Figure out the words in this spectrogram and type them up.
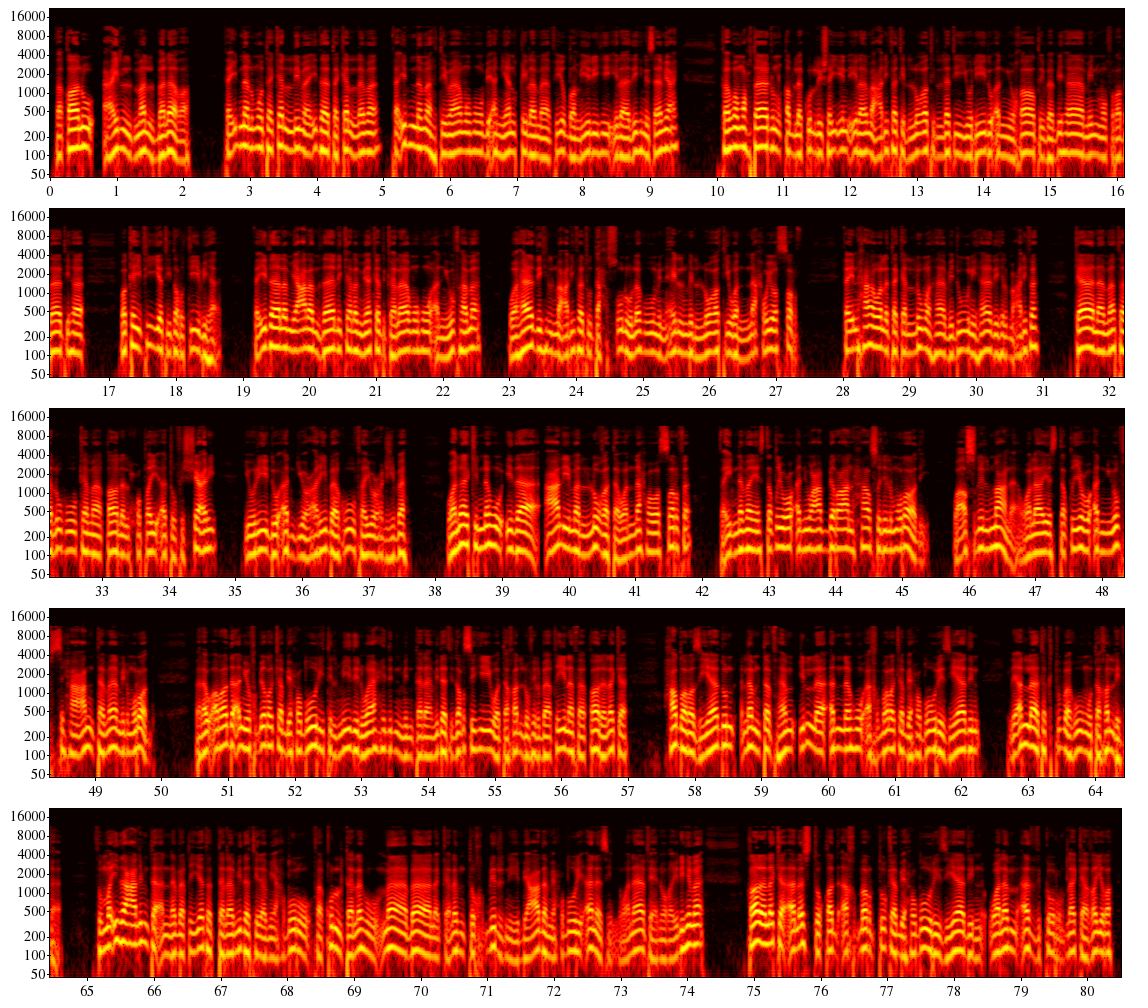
فقالوا علم البلاغة. فإن المتكلم إذا تكلم فإنما اهتمامه بأن ينقل ما في ضميره إلى ذهن سامعه فهو محتاج قبل كل شيء إلى معرفة اللغة التي يريد أن يخاطب بها من مفرداتها وكيفية تركيبها. فإذا لم يعلم ذلك لم يكد كلامه أن يفهم وهذه المعرفة تحصل له من علم اللغة والنحو والصرف. فإن حاول تكلمها بدون هذه المعرفة كان مثله كما قال الحطيئة في الشعر يريد أن يعربه فيعجبه. ولكنه إذا علم اللغة والنحو والصرف فإنما يستطيع أن يعبر عن حاصل المراد وأصل المعنى ولا يستطيع أن يفصح عن تمام المراد. فلو أراد أن يخبرك بحضور تلميذ واحد من تلامذة درسه وتخلف الباقين فقال لك حضر زياد لم تفهم إلا أنه أخبرك بحضور زياد لئلا تكتبه متخلفا. ثم إذا علمت أن بقية التلامذة لم يحضروا فقلت له ما بالك لم تخبرني بعدم حضور أنس ونافع وغيرهما؟ قال لك ألست قد أخبرتك بحضور زياد ولم أذكر لك غيره؟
